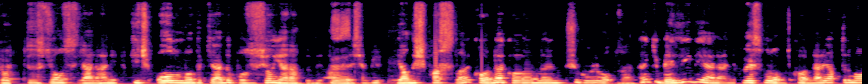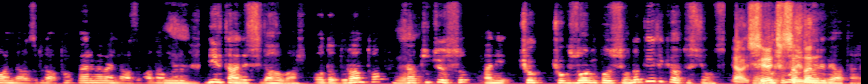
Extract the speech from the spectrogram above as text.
Curtis Jones yani hani hiç olmadık yerde pozisyon yarattı. Arkadaşlar bir yanlış pasla korner kornerin şu golü oldu zaten ki belliydi yani hani West Bromwich korner yaptırmaman lazım. Duran top vermemen lazım. Adamların Yani, bir tane silahı var. O da duran top. Evet. Sen tutuyorsun. Hani çok çok zor bir pozisyonda değildi Curtis Jones. Ya Yani şey boşu boşuna açısından öyle bir hata.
